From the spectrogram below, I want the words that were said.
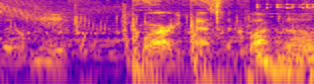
things I don't need. We're already past the clock though.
